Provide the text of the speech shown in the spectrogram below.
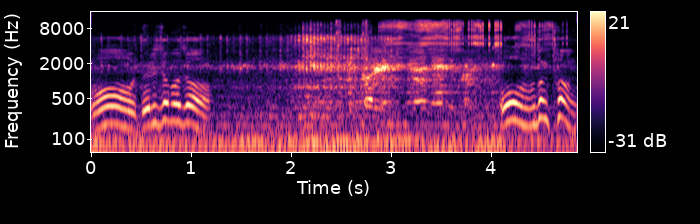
오, 내리자마자. 오, 우당탕.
